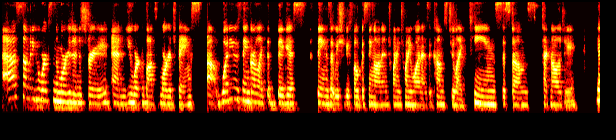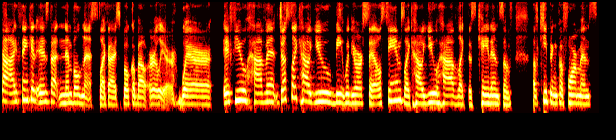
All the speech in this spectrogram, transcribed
As somebody who works in the mortgage industry and you work with lots of mortgage banks, uh, what do you think are like the biggest things that we should be focusing on in 2021 as it comes to like teams, systems, technology? Yeah, I think it is that nimbleness, like I spoke about earlier, where if you haven't just like how you meet with your sales teams like how you have like this cadence of of keeping performance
